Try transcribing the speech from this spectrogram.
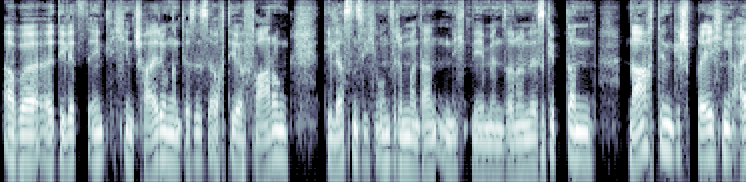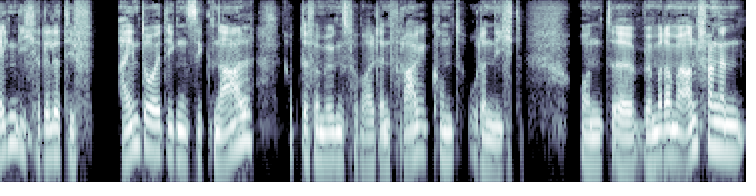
Aber äh, die letztendliche Entscheidung, und das ist auch die Erfahrung, die lassen sich unsere Mandanten nicht nehmen, sondern es gibt dann nach den Gesprächen eigentlich relativ eindeutigen Signal, ob der Vermögensverwalter in Frage kommt oder nicht. Und äh, wenn wir da mal anfangen,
